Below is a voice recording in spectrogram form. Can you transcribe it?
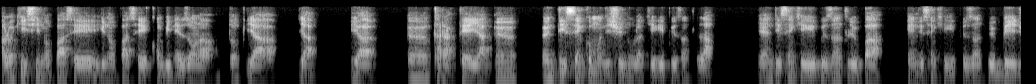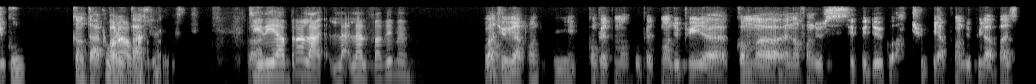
alors qu'ici, ils n'ont pas ces, ils n'ont pas ces combinaisons-là. Donc, il y a, il y a, il y a un caractère, il y a un, un dessin, comme on dit chez nous, là, qui représente La. Il y a un dessin qui représente le bas, il y a un dessin qui représente le B. Du coup, quand tu n'as pas le background, Tu voilà. réapprends la- la- l'alphabet même, Ouais, tu complet. apprends depuis, complètement, complètement depuis, euh, comme euh, un enfant de CP2, quoi. Tu apprends depuis la base.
